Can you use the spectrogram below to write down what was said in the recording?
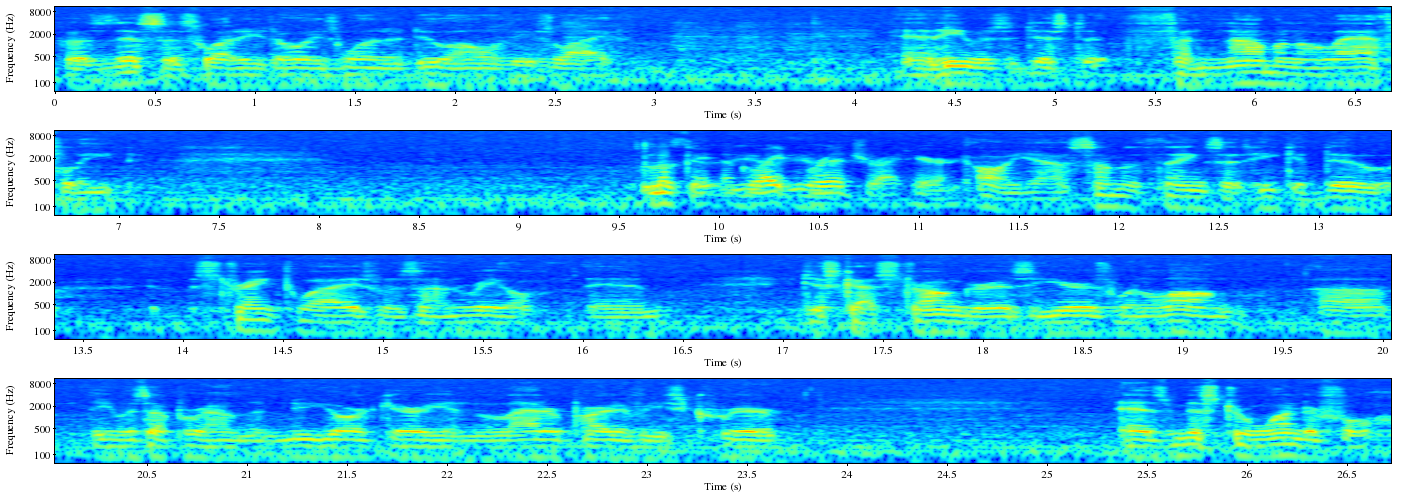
because this is what he'd always wanted to do all of his life. And he was just a phenomenal athlete. Look at the great bridge right here. Oh yeah, some of the things that he could do, strength-wise, was unreal, and just got stronger as the years went along. Uh, he was up around the New York area in the latter part of his career as Mr. Wonderful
